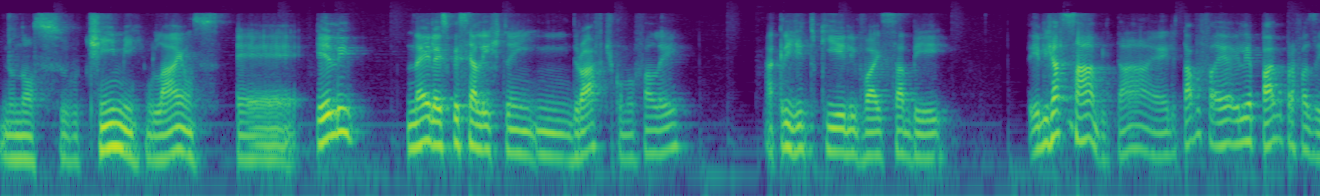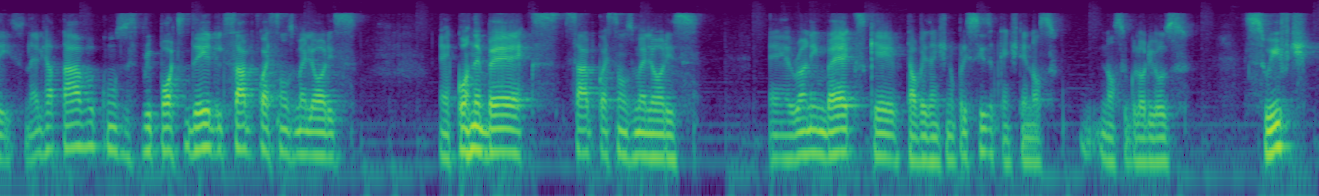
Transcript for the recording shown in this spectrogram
no nosso time, o Lions. É, ele, né, ele é especialista em, em, draft, como eu falei. Acredito que ele vai saber. Ele já sabe, tá? Ele, tava, é, ele é pago para fazer isso, né? Ele já estava com os reports dele, ele sabe quais são os melhores é, cornerbacks, sabe quais são os melhores é, running backs, que talvez a gente não precisa, porque a gente tem nosso, nosso glorioso Swift.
